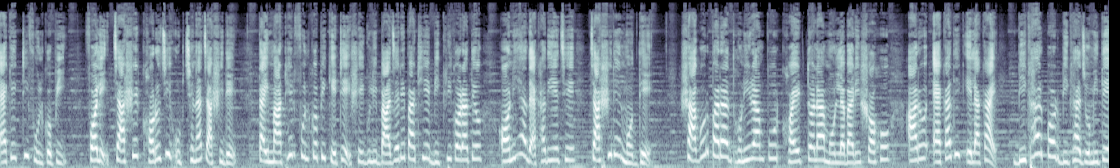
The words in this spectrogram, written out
এক একটি ফুলকপি। ফলে চাষের খরচই উঠছে না চাষিদের। তাই মাঠের ফুলকপি কেটে সেগুলি বাজারে পাঠিয়ে বিক্রি করাতেও অনীহা দেখা দিয়েছে চাষিদের মধ্যে। সাগরপাড়া, ধনিরামপুর, খয়েরতলা, মোল্লাবাড়ি সহ আরও একাধিক এলাকায় বিঘার পর বিঘা জমিতে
